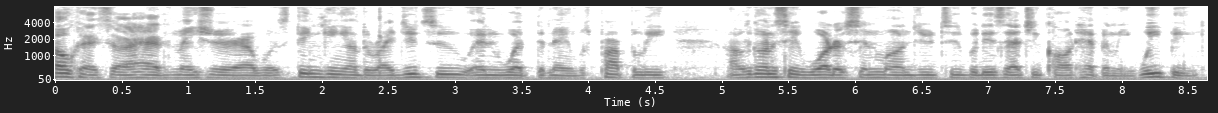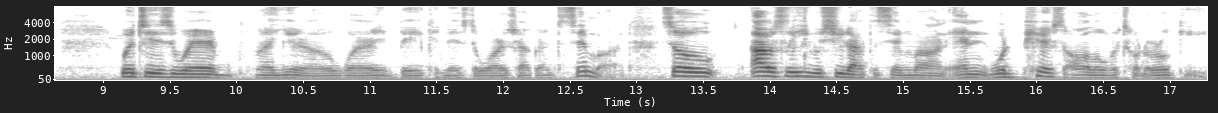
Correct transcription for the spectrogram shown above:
Okay, so I had to make sure I was thinking of the right jutsu and what the name was properly. I was going to say Water Senbon Jutsu, but it's actually called Heavenly Weeping, which is where, uh, you know, where they condense the water chakra into Senbon. So, obviously, he would shoot out the Senbon and would pierce all over Todoroki.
